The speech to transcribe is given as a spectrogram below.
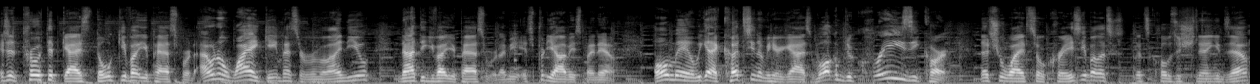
It's a pro tip, guys, don't give out your password. I don't know why a game has to remind you not to give out your password. I mean, it's pretty obvious by now. Oh man, we got a cutscene over here, guys. Welcome to Crazy Kart. Not sure why it's so crazy, but let's let's close the shenanigans out.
